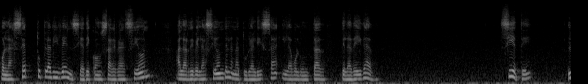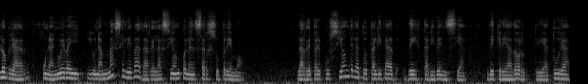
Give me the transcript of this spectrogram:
con la séptupla vivencia de consagración a la revelación de la naturaleza y la voluntad de la deidad. 7. Lograr una nueva y una más elevada relación con el Ser Supremo. La repercusión de la totalidad de esta vivencia de creador-criatura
